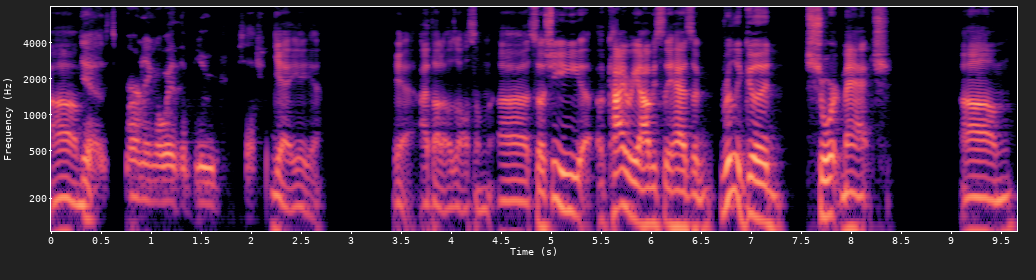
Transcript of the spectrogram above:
Um, Yeah, it's burning away the blue from Sasha. yeah, yeah, yeah. Yeah, I thought it was awesome. Uh, so she, Kairi, obviously has a really good short match. Um,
